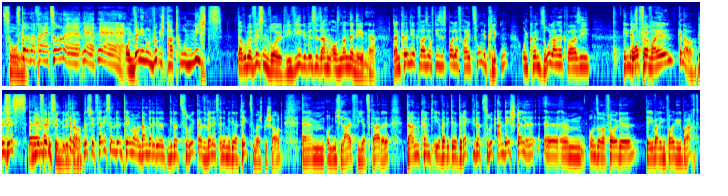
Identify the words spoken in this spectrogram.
Zone. Spoilerfreie Zone. Nee, nee. Und wenn ihr nun wirklich partout nichts darüber wissen wollt, wie wir gewisse Sachen auseinandernehmen, Ja. dann könnt ihr quasi auf diese spoilerfreie Zone klicken und könnt so lange quasi dort Spo- verweilen, Genau. bis, wir fertig sind mit dem Genau, Ding. bis wir fertig sind mit dem Thema und dann werdet ihr wieder zurück, also wenn ihr es in der Mediathek zum Beispiel schaut ähm, und nicht live wie jetzt gerade, dann könnt ihr, werdet ihr direkt wieder zurück an der Stelle äh, ähm, unserer Folge, der jeweiligen Folge gebracht,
